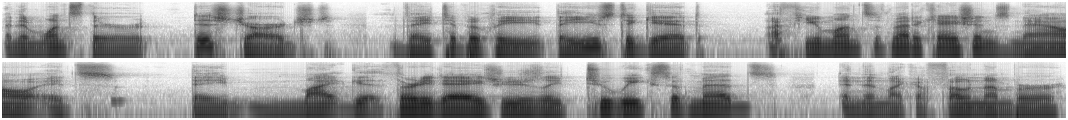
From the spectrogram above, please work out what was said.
And then once they're discharged, they typically they used to get a few months of medications. Now it's they might get 30 days, usually 2 weeks of meds, and then like a phone number.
